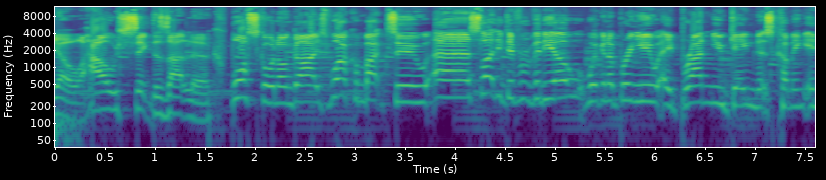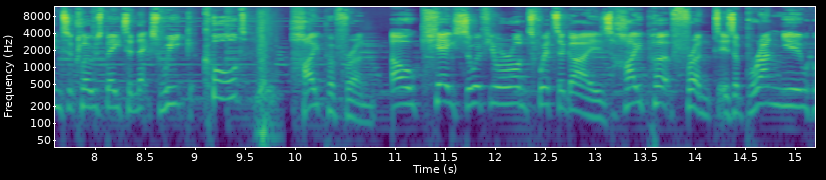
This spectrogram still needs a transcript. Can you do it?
Yo, how sick does that look? What's going on, guys? Welcome back to a slightly different video. We're going to bring you a brand new game that's coming into closed beta next week called Hyperfront. Okay, so if you are on Twitter, guys, Hyperfront is a brand new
